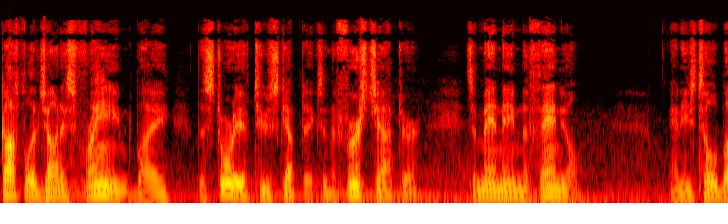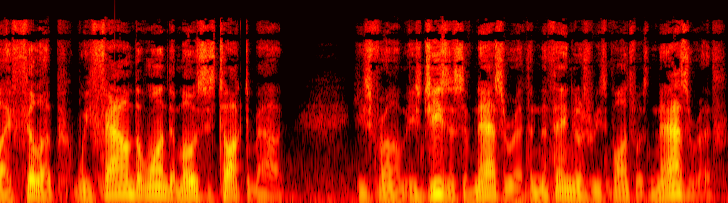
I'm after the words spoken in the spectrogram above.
Gospel of John is framed by the story of two skeptics. In the first chapter, it's a man named Nathaniel, and he's told by Philip, "We found the one that Moses talked about. He's from he's Jesus of Nazareth." And Nathaniel's response was, "Nazareth?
